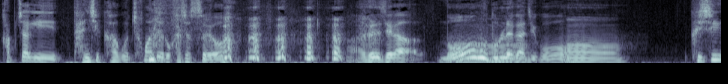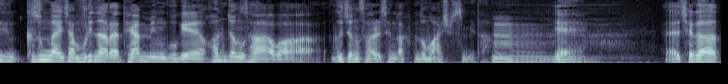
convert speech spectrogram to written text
갑자기 단식하고 청와대로 가셨어요. 아, 그래서 제가 너무 어. 놀래가지고 어. 그, 시, 그 순간에 참 우리나라 대한민국의 헌정사와 의정사를 생각하면 너무 아쉽습니다. 음. 예. 제가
